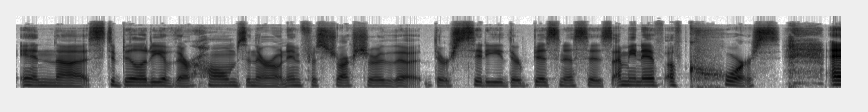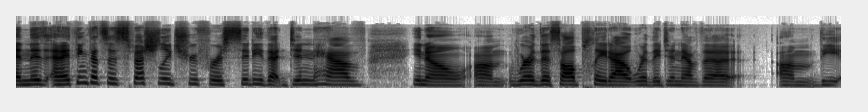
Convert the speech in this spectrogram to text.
in the stability of their homes and their own infrastructure, the, their city, their businesses. I mean, if, of course, and this, and I think that's especially true for a city that didn't have, you know, um, where this all played out, where they didn't have the um, the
